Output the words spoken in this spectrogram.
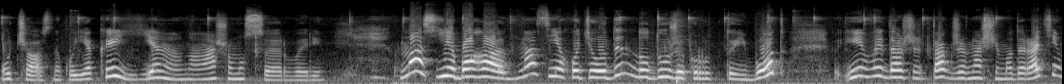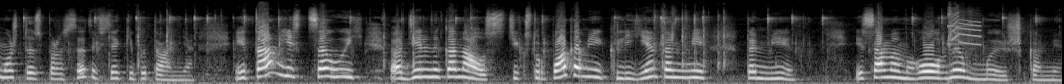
учаснику, який є на нашому сервері. У нас є багато, у нас є хоч і один, але дуже крутий бот. І ви даже також в нашій модерації можете спросити всякі питання. І там є цілий віддільний канал з текстурпаками, клієнтами там, і, самим головним мишками.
